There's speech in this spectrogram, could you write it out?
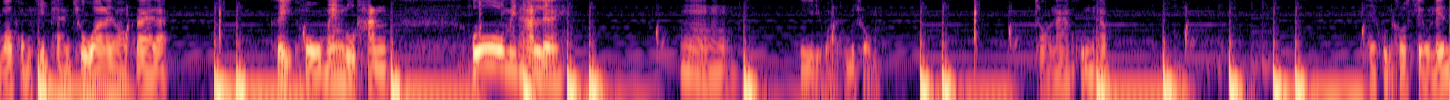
ผมว่าผมคิดแผนชั่วอะไรออกได้แล้ว เฮ้ยโหแม่งรู้ทัน โอ้ไม่ทันเลย อืมนี่ดีกว่าท่านผู้ชม จอหน้าคุณครับ ให้คุณเขาเสียวเล่น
